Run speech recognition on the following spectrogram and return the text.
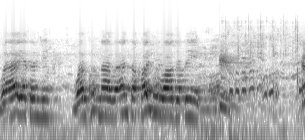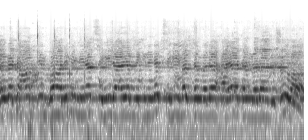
وآية منك وارزقنا وأنت خير الرازقين. كلمة عبد ظالم لنفسه لا يملك لنفسه موتا ولا حياة ولا نشورا.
